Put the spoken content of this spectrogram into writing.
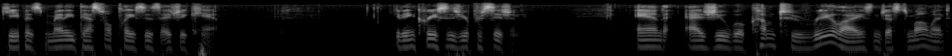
Keep as many decimal places as you can. It increases your precision. And as you will come to realize in just a moment,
